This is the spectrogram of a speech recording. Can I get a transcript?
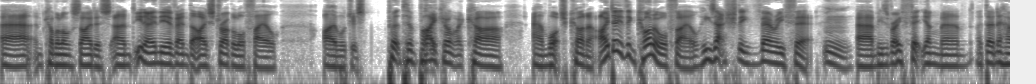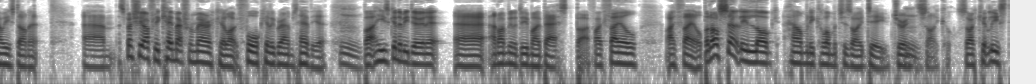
uh, and come alongside us. And you know, in the event that I struggle or fail, I will just put the bike on the car and watch Connor. I don't think Connor will fail. He's actually very fit. Mm. Um, he's a very fit young man. I don't know how he's done it. Um, especially after he came back from America, like four kilograms heavier. Mm. But he's going to be doing it, uh, and I'm going to do my best. But if I fail, I fail. But I'll certainly log how many kilometres I do during Mm. the cycle, so I can at least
